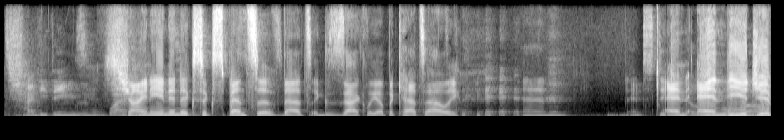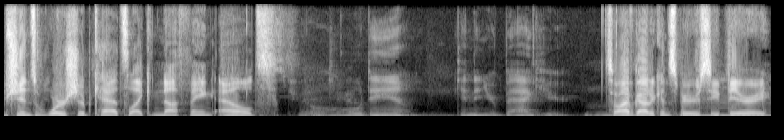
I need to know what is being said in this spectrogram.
shiny things and flashy shiny and it's expensive. That's exactly up a cat's alley. and and And and the gold up. Egyptians worship cats like nothing else. Oh damn! Getting in your bag here. So I've got a conspiracy hmm. theory.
